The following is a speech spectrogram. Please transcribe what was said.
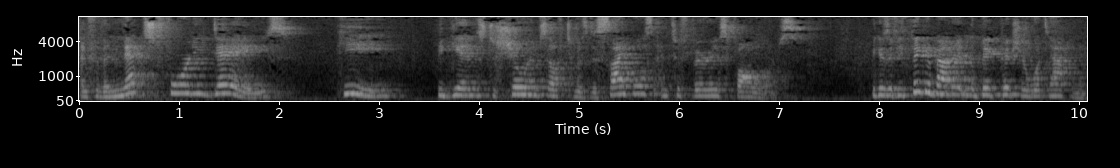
And for the next 40 days, he begins to show himself to his disciples and to various followers. Because if you think about it in the big picture, what's happening?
